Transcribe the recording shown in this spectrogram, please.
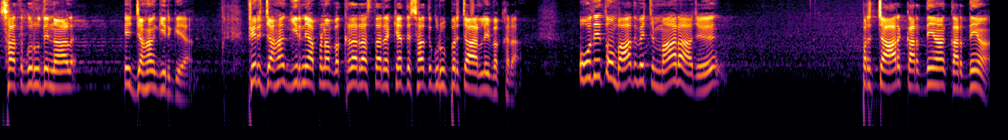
ਸਤਿਗੁਰੂ ਦੇ ਨਾਲ ਇਹ ਜਹਾਂਗੀਰ ਗਿਆ। ਫਿਰ ਜਹਾਂਗੀਰ ਨੇ ਆਪਣਾ ਵੱਖਰਾ ਰਸਤਾ ਰੱਖਿਆ ਤੇ ਸਤਿਗੁਰੂ ਪ੍ਰਚਾਰ ਲਈ ਵੱਖਰਾ। ਉਹਦੇ ਤੋਂ ਬਾਅਦ ਵਿੱਚ ਮਹਾਰਾਜ ਪ੍ਰਚਾਰ ਕਰਦਿਆਂ ਕਰਦਿਆਂ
